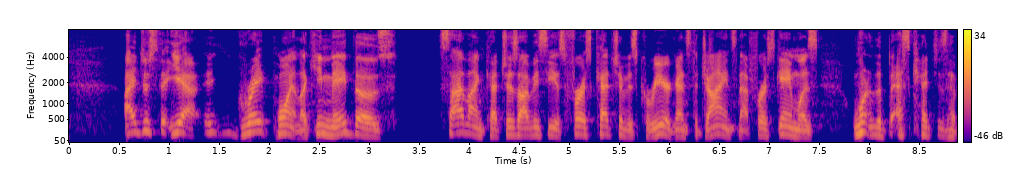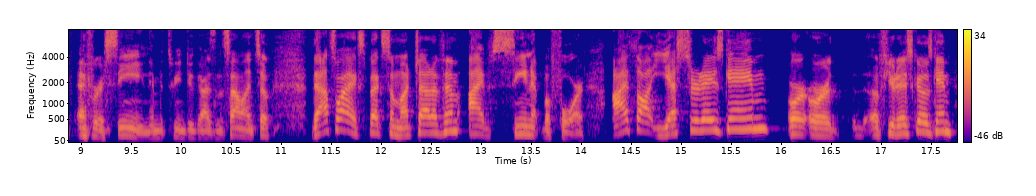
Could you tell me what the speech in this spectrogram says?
I just, yeah, great point. Like he made those sideline catches. Obviously, his first catch of his career against the Giants in that first game was one of the best catches I've ever seen in between two guys on the sideline. So that's why I expect so much out of him. I've seen it before. I thought yesterday's game or, or a few days ago's game,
